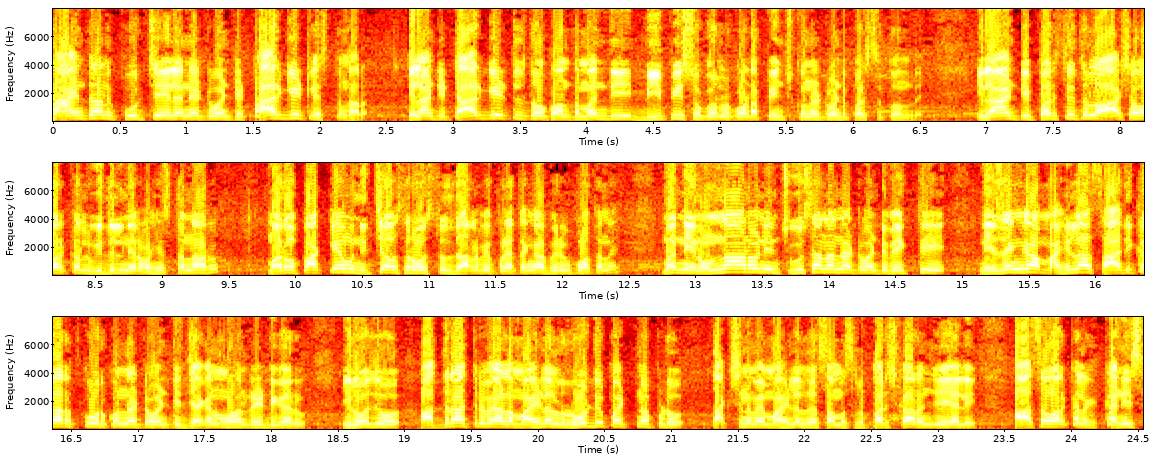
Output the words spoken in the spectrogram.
సాయంత్రానికి పూర్తి చేయాలనేటువంటి టార్గెట్లు ఇస్తున్నారు. ఇలాంటి టార్గెట్లతో కొంతమంది బీపీ షుగర్లు కూడా పెంచుకున్నటువంటి పరిస్థితి ఉంది. ఇలాంటి పరిస్థితుల్లో ఆశా వర్కర్లు విధులు నిర్వహిస్తున్నారు. మరో పక్కేమో నిత్యావసర వస్తువులు ధరలు విపరీతంగా పెరిగిపోతున్నాయి. మరి నేను ఉన్నాను నేను చూశాను అన్నటువంటి వ్యక్తి నిజంగా మహిళా సాధికారత కోరుకున్నటువంటి జగన్మోహన్ రెడ్డి గారు ఈరోజు అర్ధరాత్రి వేళ మహిళలు రోడ్డు పట్టినప్పుడు తక్షణమే మహిళల సమస్యలు పరిష్కారం చేయాలి. ఆశా వర్గాలకు కనీస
